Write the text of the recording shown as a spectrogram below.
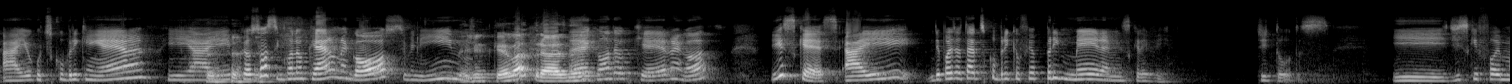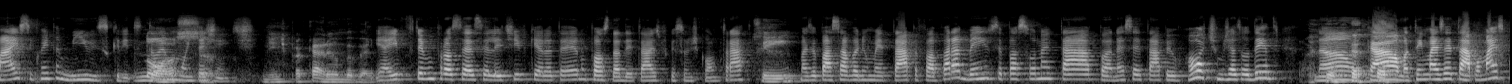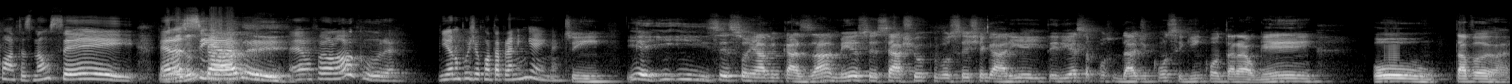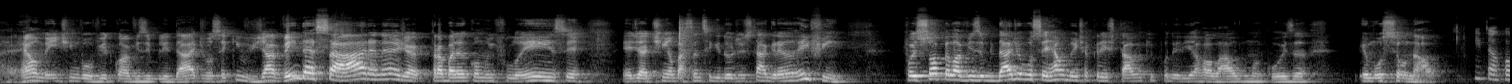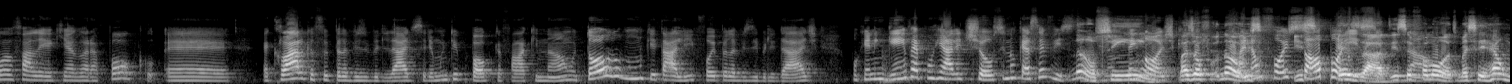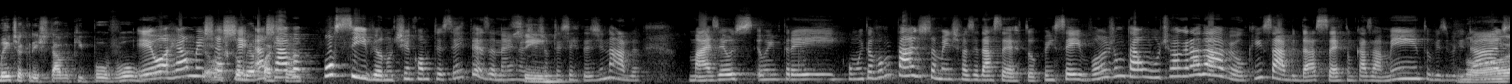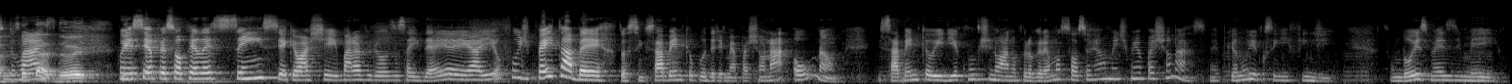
Aí eu descobri quem era, e aí. Porque eu sou assim, quando eu quero um negócio, menino. A gente quer ir atrás, né? É, quando eu quero um negócio. Esquece. Aí, depois eu até descobri que eu fui a primeira a me inscrever. De todas. E disse que foi mais 50 mil inscritos. Nossa, então é muita gente. Gente pra caramba, velho. E aí teve um processo seletivo que era até, não posso dar detalhes por questão de contrato. Sim. Mas eu passava em uma etapa e falava, parabéns, você passou na etapa. Nessa etapa eu, ótimo, já tô dentro. Não, calma, tem mais etapa. Mais quantas? Não sei. Tem era assim. Era, aí. Era, foi uma loucura. E eu não podia contar para ninguém, né? Sim. E, e, e, você sonhava em casar mesmo? Você achou que você chegaria e teria essa possibilidade de conseguir encontrar alguém? Ou estava realmente envolvido com a visibilidade? Você que já vem dessa área, né? Já trabalhando como influencer, eh, já tinha bastante seguidores no Instagram, enfim. Foi só pela visibilidade ou você realmente acreditava que poderia rolar alguma coisa emocional? Então, como eu falei aqui agora há pouco, é é claro que eu fui pela visibilidade, seria muito hipócrita falar que não. E todo mundo que está ali foi pela visibilidade. Porque ninguém vai para um reality show se não quer ser visto. Não, não sim. Tem lógica. Mas, eu, não, mas isso, não foi isso, só por exato, isso. Exato, isso você falou antes. Mas você realmente acreditava que, pô, vou... Eu realmente eu achei, achava possível. Não tinha como ter certeza, né? Sim. A gente não tem certeza de nada. Mas eu, eu entrei com muita vontade também de fazer dar certo. Eu pensei, vou juntar o útil ao agradável. Quem sabe dar certo um casamento, visibilidade e tudo tá mais. Tá doido. Conheci a pessoa pela essência, que eu achei maravilhosa essa ideia. E aí eu fui de peito aberto, assim, sabendo que eu poderia me apaixonar ou não. E sabendo que eu iria continuar no programa só se eu realmente me apaixonasse, né? Porque eu não ia conseguir fingir. São dois meses e meio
